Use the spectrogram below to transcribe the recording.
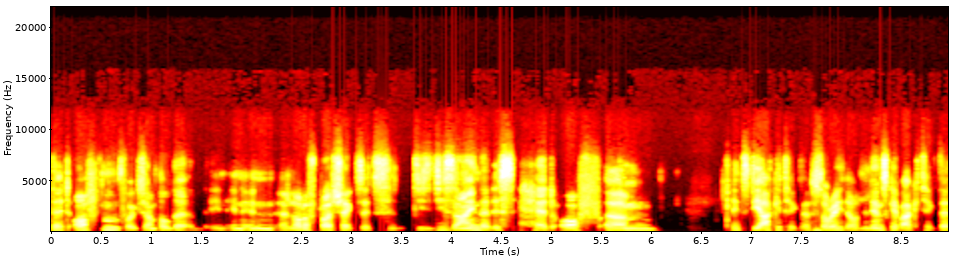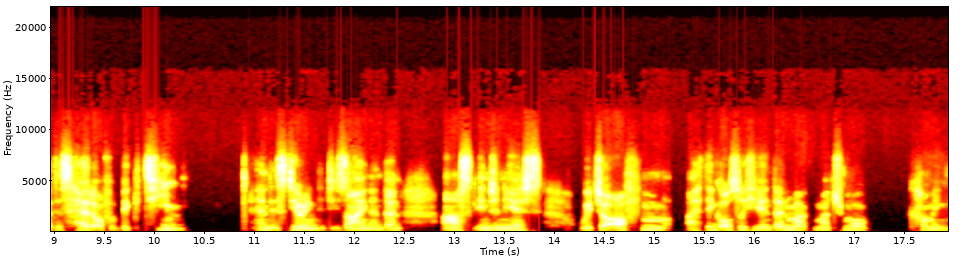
that often, for example, the, in, in a lot of projects, it's design that is head of, um, it's the architect, uh, sorry, or the landscape architect that is head of a big team and is steering the design and then ask engineers, which are often, I think also here in Denmark, much more coming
